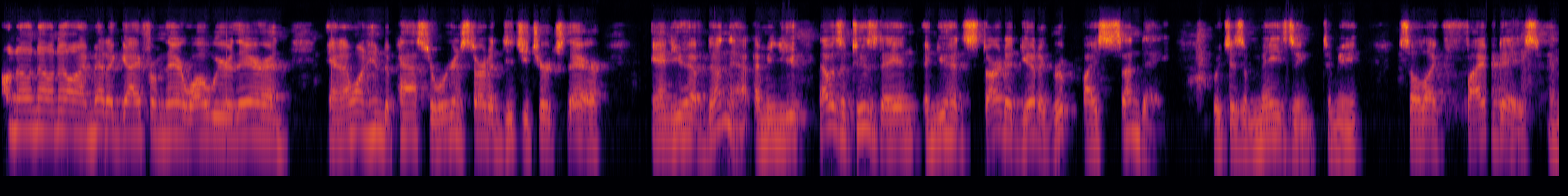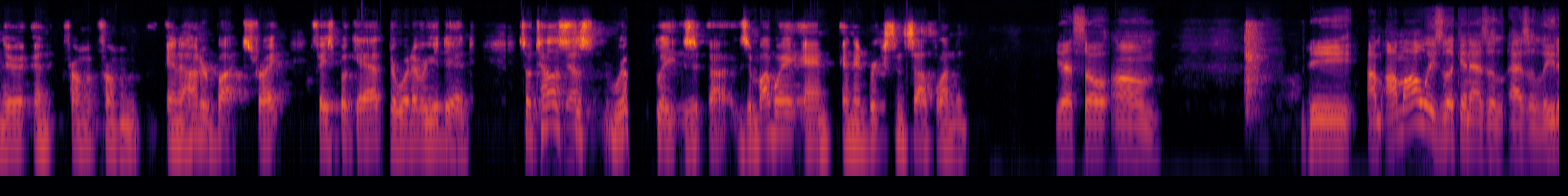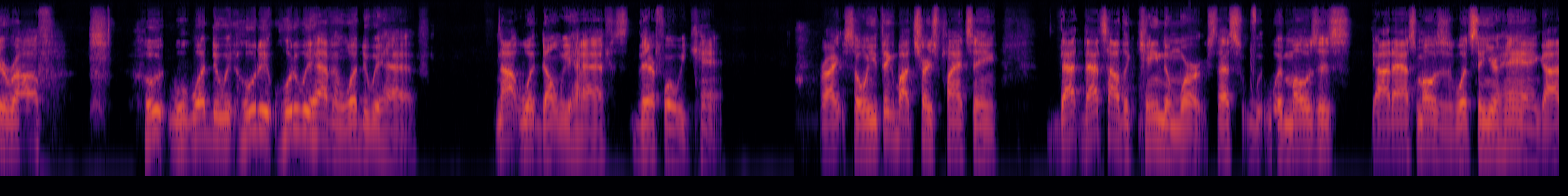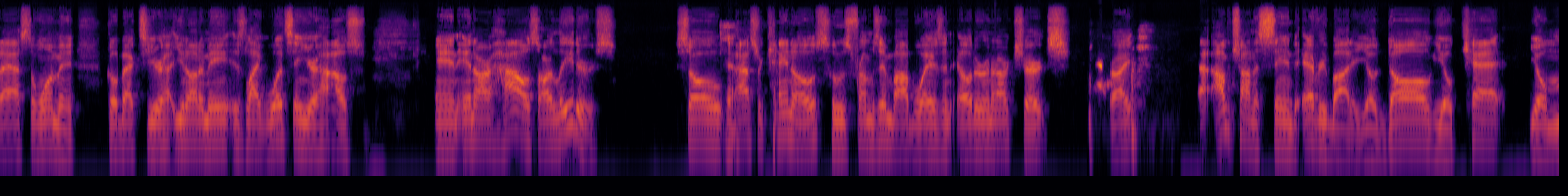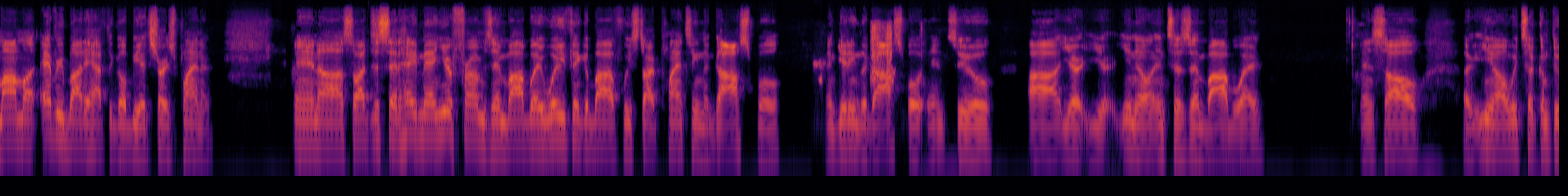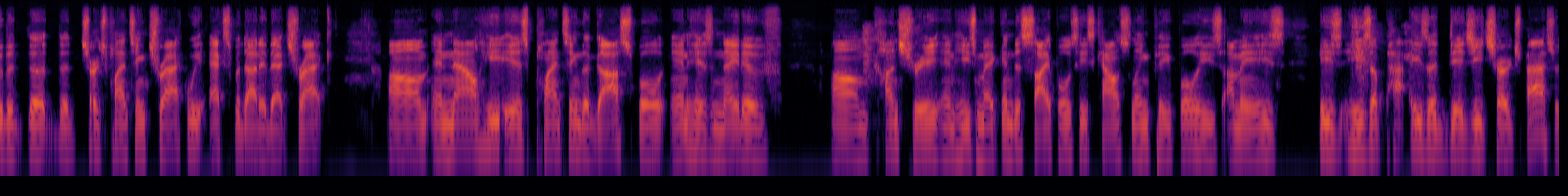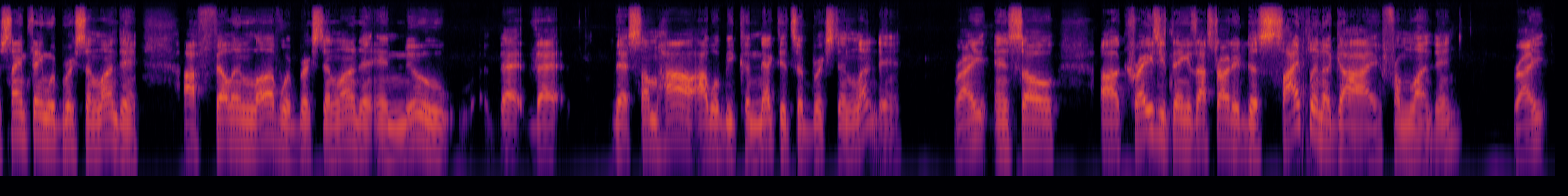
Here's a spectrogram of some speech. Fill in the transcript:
oh no no no! I met a guy from there while we were there, and and I want him to pastor. We're going to start a digi church there. And you have done that. I mean, you that was a Tuesday, and, and you had started. You had a group by Sunday, which is amazing to me. So like five days, and there and from from and a hundred bucks, right? Facebook ads or whatever you did. So tell us Yep. just real quickly, uh, Zimbabwe and and then Brixton, South London. Yeah, so um the I'm I'm always looking as a as a leader, Ralph. Who what do we who do who do we have and what do we have? Not what don't we have, therefore we can't. Right? So when you think about church planting, that that's how the kingdom works. That's wh- what Moses God asked Moses, "What's in your hand?" God asked the woman, "Go back to your," you know what I mean? It's like, "What's in your house?" And in our house are leaders. So Yeah. Pastor Kanos, who's from Zimbabwe, is an elder in our church, right? I'm trying to send everybody, your dog, your cat, your mama, everybody have to go be a church planter. And uh, so I just said, hey man, you're from Zimbabwe. What do you think about if we start planting the gospel and getting the gospel into uh, your, your, you know, into Zimbabwe? And so, uh, you know, we took him through the, the the church planting track. We expedited that track. Um, and now he is planting the gospel in his native um, country, and he's making disciples. He's counseling people. He's, I mean, he's he's he's a he's a digi church pastor. Same thing with Brixton London. I fell in love with Brixton London and knew that that that somehow I will be connected to Brixton London, right? And so, uh, crazy thing is, I started discipling a guy from London, right?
